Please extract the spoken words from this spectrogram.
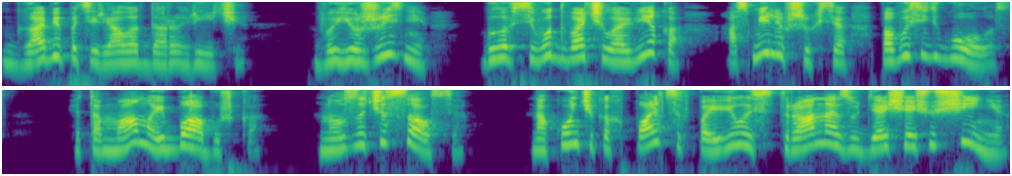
Габи потеряла дар речи. В ее жизни было всего два человека, осмелившихся повысить голос. Это мама и бабушка. Но зачесался. На кончиках пальцев появилось странное зудящее ощущение.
